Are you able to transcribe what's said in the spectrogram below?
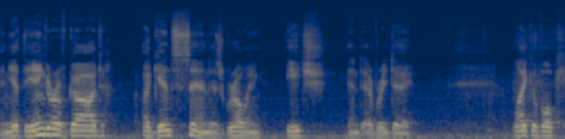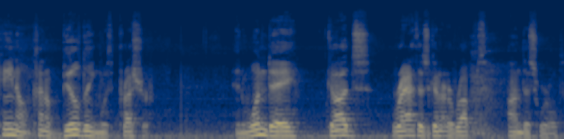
And yet the anger of God against sin is growing each and every day like a volcano, kind of building with pressure. And one day, God's wrath is going to erupt on this world.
